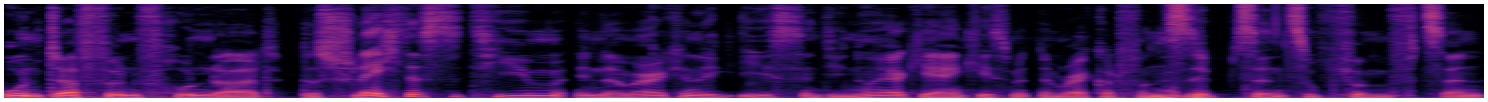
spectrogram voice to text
unter 500. Das schlechteste Team in der American League East sind die New York Yankees mit einem Rekord von 17 zu 15.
